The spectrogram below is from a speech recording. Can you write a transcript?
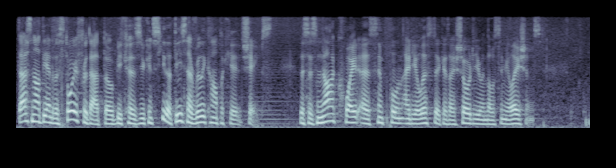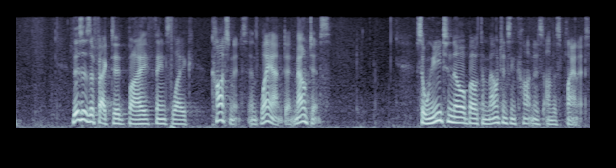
That's not the end of the story for that, though, because you can see that these have really complicated shapes. This is not quite as simple and idealistic as I showed you in those simulations. This is affected by things like continents and land and mountains. So we need to know about the mountains and continents on this planet.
